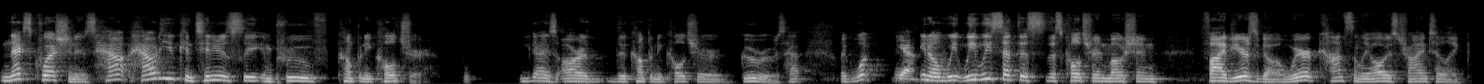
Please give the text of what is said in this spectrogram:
next question is how how do you continuously improve company culture you guys are the company culture gurus how, like what yeah you know we, we we set this this culture in motion five years ago and we're constantly always trying to like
